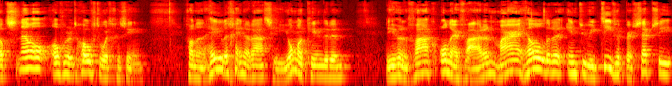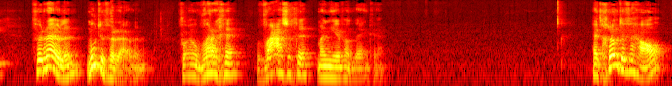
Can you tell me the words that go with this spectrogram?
dat snel over het hoofd wordt gezien van een hele generatie jonge kinderen die hun vaak onervaren, maar heldere intuïtieve perceptie verruilen, moeten verruilen, voor een warge, wazige manier van denken. Het grote verhaal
